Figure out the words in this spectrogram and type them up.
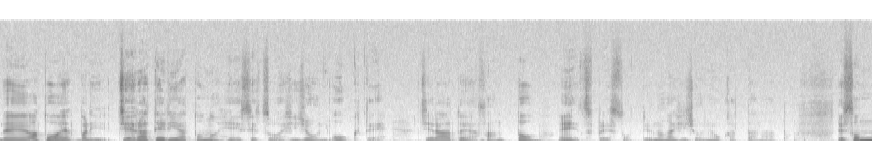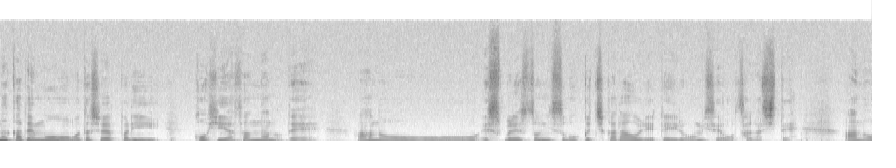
であとはやっぱりジェラテリアとの併設は非常に多くてジェラート屋さんと、エスプレッソっていうのが非常に多かったなと。でその中でも私はやっぱりコーヒー屋さんなのであのエスプレッソにすごく力を入れているお店を探してあの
